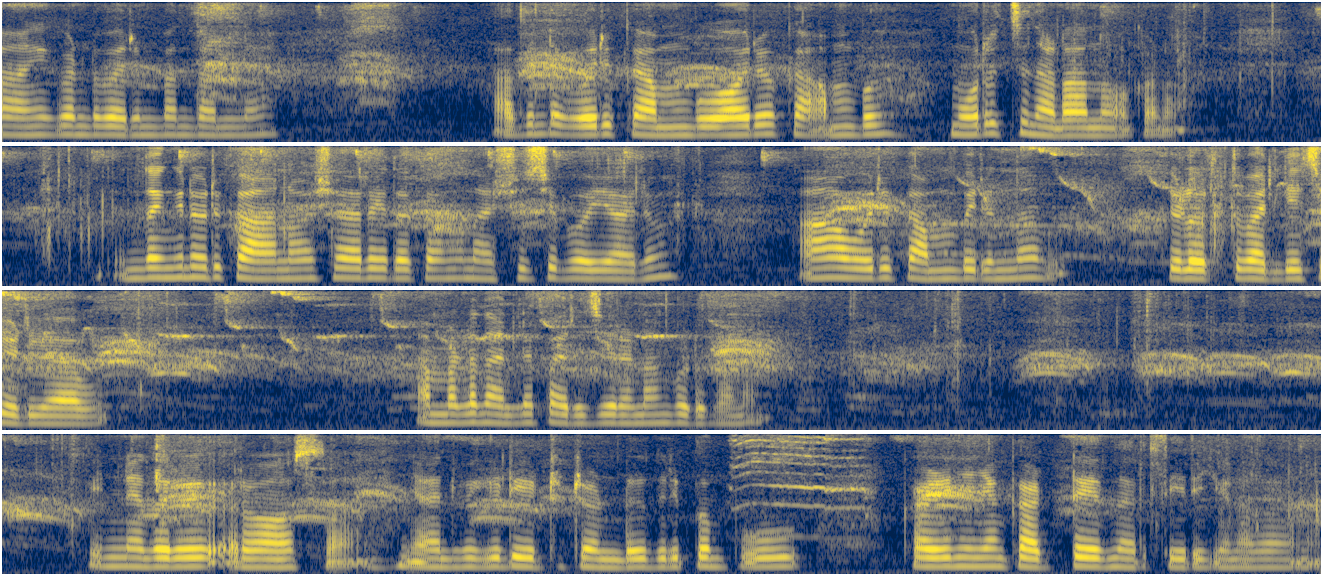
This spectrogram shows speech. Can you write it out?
വാങ്ങിക്കൊണ്ട് വരുമ്പം തന്നെ അതിന്റെ ഒരു കമ്പ് ഓരോ കമ്പ് മുറിച്ച് നടാൻ നോക്കണം. എന്തെങ്കിലും ഒരു കാരണവശാല ഇതൊക്കെ അങ്ങ് നശിച്ചു പോയാലും ആ ഒരു കമ്പിരുന്ന് കിളിർത്ത് വലിയ ചെടിയാവും. നമ്മൾ നല്ല പരിചരണം കൊടുക്കണം. പിന്നെ ഇതൊരു റോസ ഞാൻ വീടിയിട്ടിട്ടുണ്ട് ഇതിലിപ്പം പൂ കഴിഞ്ഞ് ഞാൻ കട്ട് ചെയ്ത് നിർത്തിയിരിക്കുന്നതാണ്.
